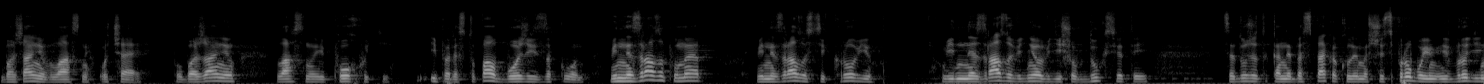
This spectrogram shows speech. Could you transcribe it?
бажанню власних очей, по бажанню власної похоті і переступав Божий закон. Він не зразу помер, він не зразу стік кров'ю, він не зразу від нього відійшов Дух Святий. Це дуже така небезпека, коли ми щось спробуємо, і вроді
